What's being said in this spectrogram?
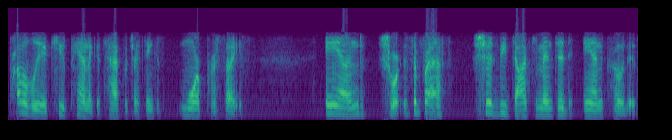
probably acute panic attack, which I think is more precise, and shortness of breath should be documented and coded.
